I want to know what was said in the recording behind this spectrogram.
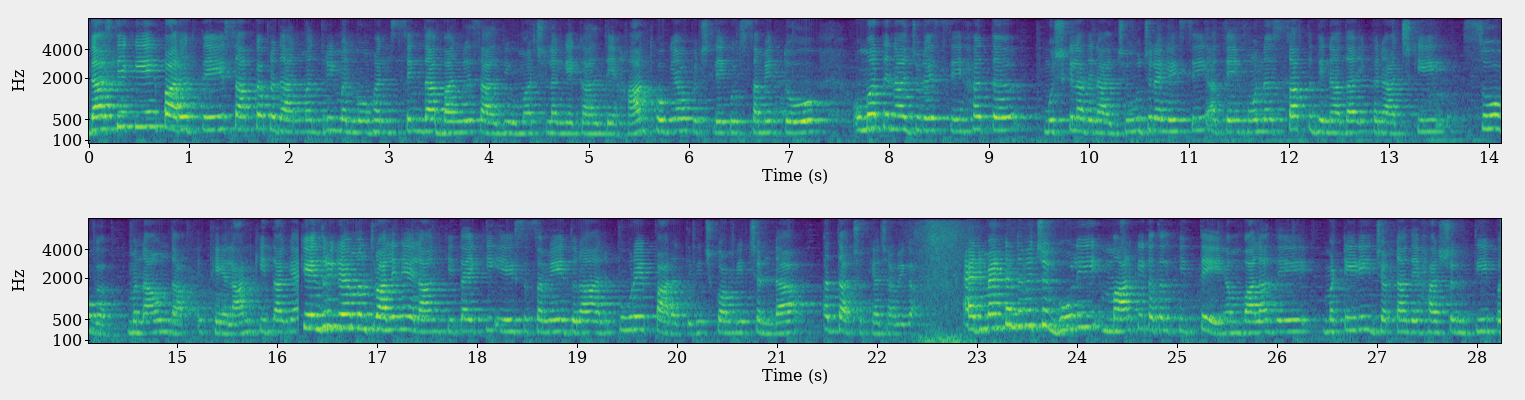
ਦੱਸਦੇ ਕਿ ਭਾਰਤ ਦੇ ਸਾਬਕਾ ਪ੍ਰਧਾਨ ਮੰਤਰੀ ਮਨਮੋਹਨ ਸਿੰਘ ਦਾ 92 ਸਾਲ ਦੀ ਉਮਰ 'ਚ ਲੰਗੇ ਕੱਲ ਦੇਹਾਂਤ ਹੋ ਗਿਆ। ਉਹ ਪਿਛਲੇ ਕੁਝ ਸਮੇਂ ਤੋਂ ਉਮਰ ਦੇ ਨਾਲ ਜੁੜੇ ਸਿਹਤ ਮੁਸ਼ਕਲਾਂ ਦੇ ਨਾਲ ਜੂਝ ਰਹੇ ਸੀ ਅਤੇ ਹੁਣ 7 ਦਿਨਾਂ ਦਾ ਇੱਕ ਰਾਜਕੀ ਸੋਗ ਮਨਾਉਣ ਦਾ ਇੱਥੇ ਐਲਾਨ ਕੀਤਾ ਗਿਆ। ਕੇਂਦਰੀ ਗ੍ਰਹਿ ਮੰਤਰਾਲੇ ਨੇ ਐਲਾਨ ਕੀਤਾ ਹੈ ਕਿ ਇਸ ਸਮੇਂ ਦੌਰਾਨ ਪੂਰੇ ਭਾਰਤ ਵਿੱਚ ਕੌਮੀ ਝੰਡਾ ਅੱਧਾ ਚੁੱਕਿਆ ਜਾਵੇਗਾ। ਐਡਮਿੰਟਨ ਦੇ ਵਿੱਚ ਗੋਲੀ ਮਾਰ ਕੇ ਕਤਲ ਕੀਤੇ ਅੰਬਾਲਾ ਦੇ ਮਟੇਰੀ ਜੱਟਾਂ ਦੇ ਹਰਸ਼ਦੀਪ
